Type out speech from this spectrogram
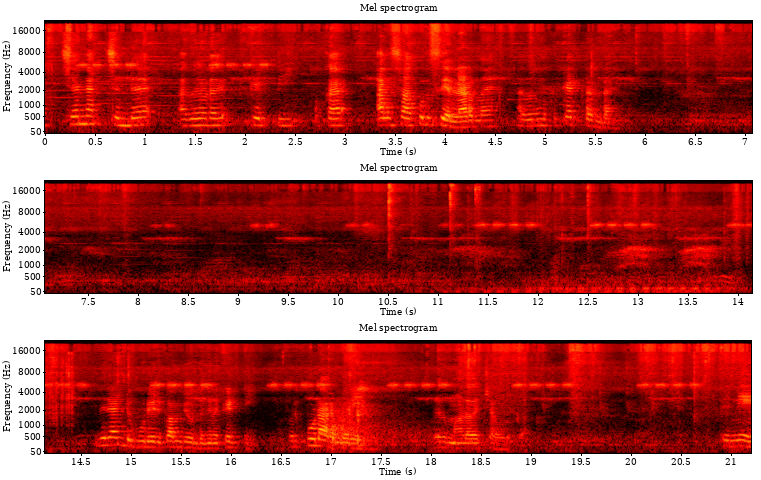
അച്ഛൻ അച്ഛന്റെ അതോടെ കെട്ടി ഒക്കെ അലസാ കുളിസിയല്ല അടന്ന് അത് നമുക്ക് കെട്ടണ്ടേ? ഇത് രണ്ടും കൂടി ഒരു കമ്പി കൊണ്ട് ഇങ്ങനെ കെട്ടി. ഒരു കൂടാരം പോലെ ഇത് മട വെച്ചാൽ കൊടുക്കുക പിന്നെ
